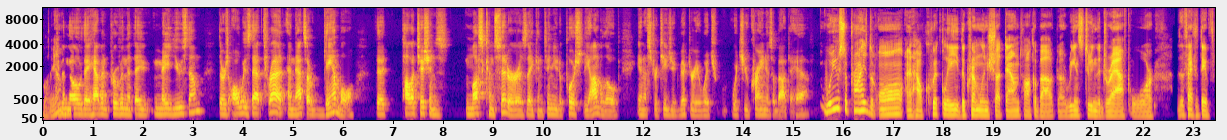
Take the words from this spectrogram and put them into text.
Well, yeah. Even though they haven't proven that they may use them, there's always that threat. And that's a gamble that politicians must consider as they continue to push the envelope in a strategic victory, which, which Ukraine is about to have. Were you surprised at all at how quickly the Kremlin shut down talk about uh, reinstituting the draft or the fact that they've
